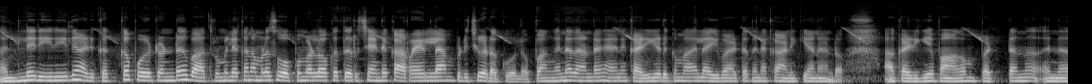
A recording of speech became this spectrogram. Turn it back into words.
നല്ല രീതിയിൽ അഴുക്കൊക്കെ പോയിട്ടുണ്ട്. ബാത്റൂമിലൊക്കെ നമ്മൾ സോപ്പും വെള്ളമൊക്കെ തെറിച്ച് അതിന്റെ കറയെല്ലാം പിടിച്ച് കിടക്കുമല്ലോ അപ്പോൾ അങ്ങനെ താണ്ട ഞാൻ കഴുകിയെടുക്കുമ്പോൾ അത് ലൈവായിട്ട് തന്നെ കാണിക്കുകയാണ് കേട്ടോ ആ കഴുകിയ പാകം പെട്ടെന്ന് എന്നെ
